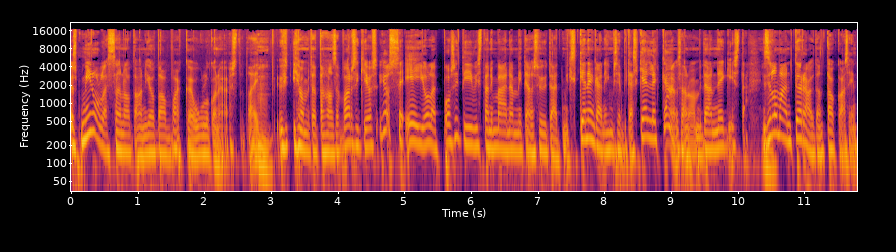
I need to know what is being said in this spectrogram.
jos minulle sanotaan jotain vaikka ulkonäöstä tai mm. ihan mitä tahansa, varsinkin jos, jos se ei ole positiivista, niin mä en näe mitään syytä, että miksi kenenkään ihmisen pitäisi kellekään sanoa mitään negistä. Ja silloin mä en töräytän takaisin.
